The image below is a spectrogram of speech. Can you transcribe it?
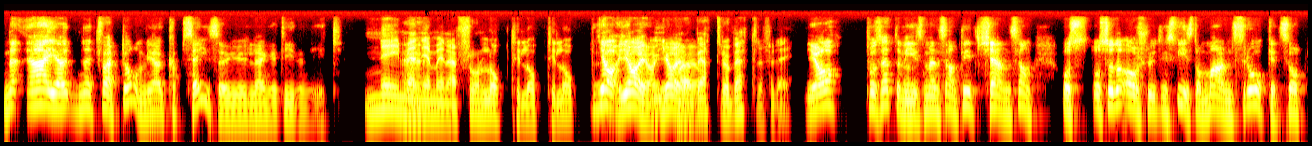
Nej, nej, jag, nej tvärtom. Jag kapsejsade ju längre tiden gick. Nej, men Eh. jag menar från lopp till lopp till lopp. Ja, ja, ja, Det ja, ja, ja. bättre och bättre för dig. Ja, på sätt och vis, men samtidigt känslan. Och, och så då avslutningsvis då Malmstråket så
